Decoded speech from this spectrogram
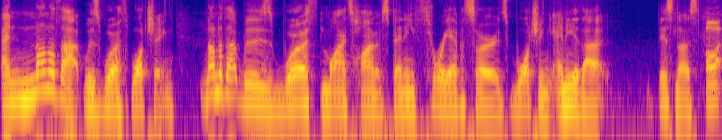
And none of that was worth watching. None of that was worth my time of spending three episodes watching any of that business. Oh,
